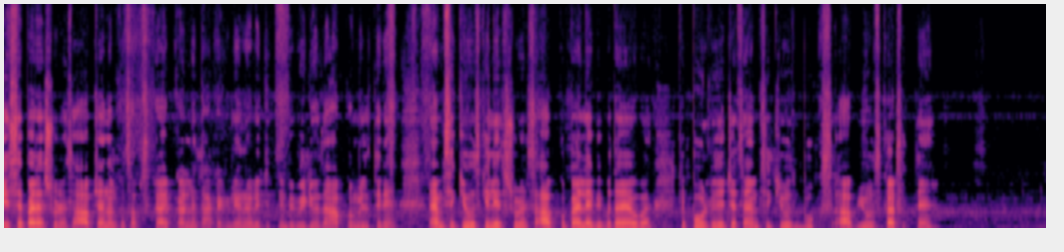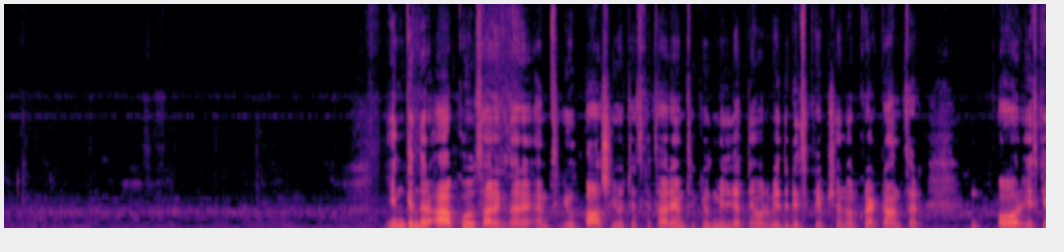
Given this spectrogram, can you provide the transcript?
इससे पहले स्टूडेंट्स आप चैनल को सब्सक्राइब कर लें ताकि अगली आने वाली जितनी भी वीडियोज़ हैं आपको मिलती रहें। एम सी क्यूज़ के लिए स्टूडेंट्स आपको पहले भी बताया हुआ है कि पोल टू एच एस एम बुक्स आप यूज़ कर सकते हैं। इनके अंदर आपको सारे के सारे एम सी क्यूज़ पास यू एच एस के सारे एम सी क्यूज़ मिल जाते हैं और विद डिस्क्रिप्शन और करेक्ट आंसर और इसके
